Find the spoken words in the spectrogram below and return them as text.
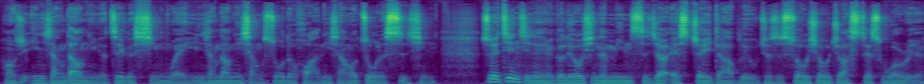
好，去影响到你的这个行为，影响到你想说的话，你想要做的事情。所以近几年有一个流行的名词叫 SJW，就是 Social Justice Warrior。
